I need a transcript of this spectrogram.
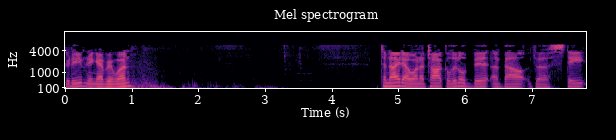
Good evening, everyone. Tonight, I want to talk a little bit about the state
